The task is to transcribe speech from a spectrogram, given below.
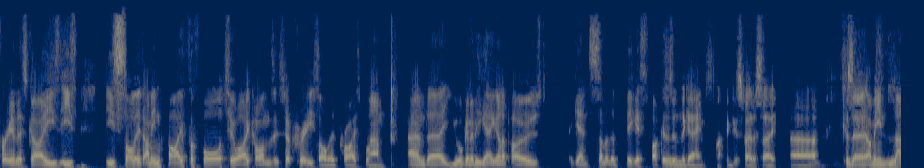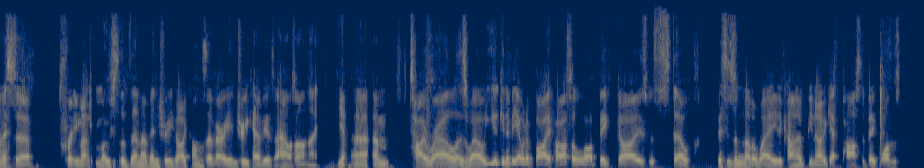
three of this guy. He's he's he's solid. I mean, five for four, two icons. It's a pretty solid price plan, and uh, you're going to be getting unopposed against some of the biggest fuckers in the game. I think it's fair to say. Because uh, I mean, Lannister. Pretty much most of them have intrigue icons. They're very intrigue heavy as a house, aren't they? Yeah. Um, Tyrell as well. You're going to be able to bypass a lot of big guys with stealth. This is another way to kind of, you know, get past the big ones.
